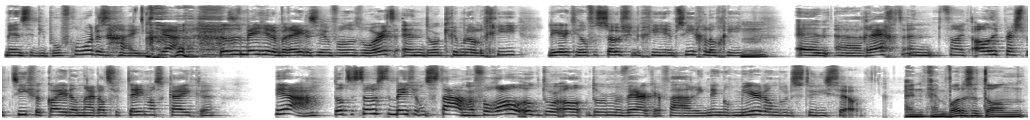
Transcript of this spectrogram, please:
mensen die boef geworden zijn. ja, dat is een beetje de brede zin van het woord. En door criminologie leerde ik heel veel sociologie en psychologie Mhm. en recht. En vanuit al die perspectieven kan je dan naar dat soort thema's kijken. Ja, dat is, zo is het een beetje ontstaan. Maar vooral ook door, al, door mijn werkervaring. Ik denk nog meer dan door de studies zelf. En, en wat is het dan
